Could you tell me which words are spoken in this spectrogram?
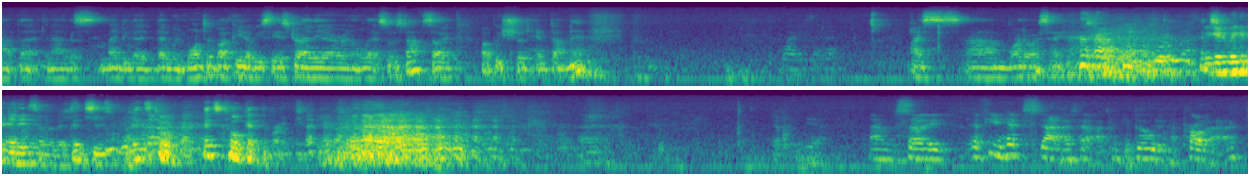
out that you know this maybe they, they weren't wanted by PwC Australia and all that sort of stuff. So, but we should have done that. Why do you say that? I um, why do I say that? We can we can edit some of this. let's, let's talk. Let's talk at the break. Yeah. Um, so if you have a startup and you're building a product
